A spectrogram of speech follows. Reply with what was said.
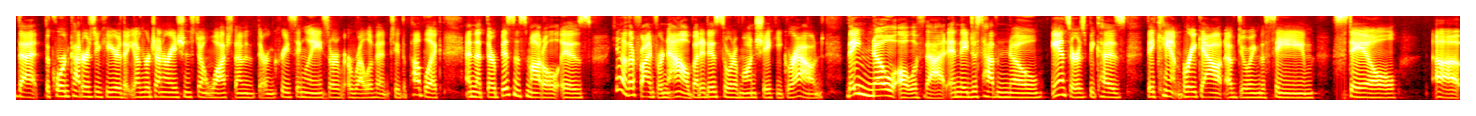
that the cord cutters are here, that younger generations don't watch them, and that they're increasingly sort of irrelevant to the public, and that their business model is yeah, they're fine for now, but it is sort of on shaky ground. They know all of that, and they just have no answers because they can't break out of doing the same stale uh,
